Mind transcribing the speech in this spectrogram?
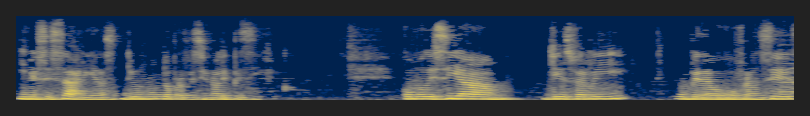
y necesarias de un mundo profesional específico. Como decía Gilles Ferry, un pedagogo francés,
